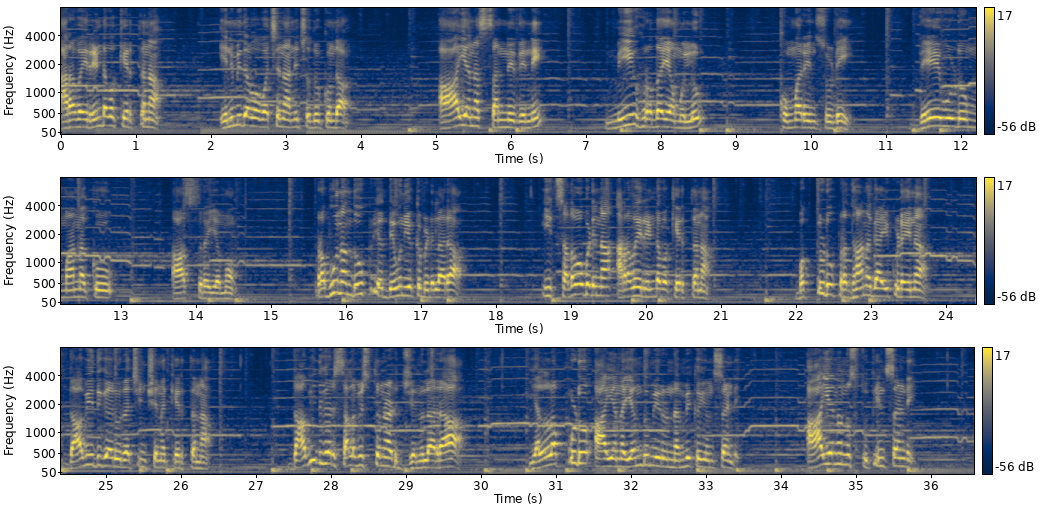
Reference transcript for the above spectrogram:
అరవై రెండవ కీర్తన ఎనిమిదవ వచనాన్ని చదువుకుందాం. ఆయన సన్నిధిని మీ హృదయములు కుమ్మరించుడి. దేవుడు మనకు ఆశ్రయము. ప్రభునందు ప్రియ దేవుని యొక్క బిడలారా ఈ చదవబడిన అరవై రెండవ కీర్తన భక్తుడు ప్రధాన గాయకుడైన దావీదు గారు రచించిన కీర్తన. దావీదు గారు సెలవిస్తున్నాడు జనులరా ఎల్లప్పుడూ ఆయన యందు మీరు నమ్మిక ఉంచండి. ఆయనను స్తుతించండి.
